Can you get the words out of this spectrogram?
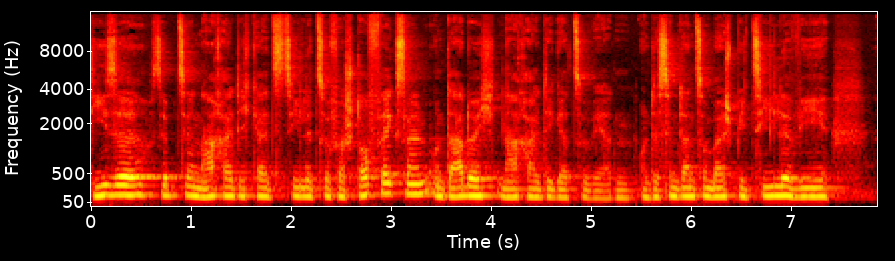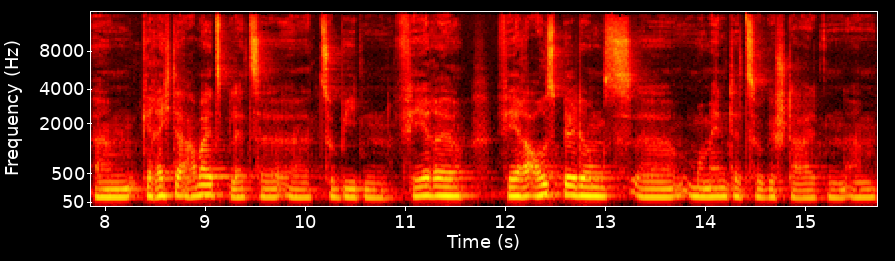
diese 17 Nachhaltigkeitsziele zu verstoffwechseln und dadurch nachhaltiger zu werden. Und das sind dann zum Beispiel Ziele wie ähm, gerechte Arbeitsplätze äh, zu bieten, faire, faire Ausbildungsmomente äh, zu gestalten, ähm,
